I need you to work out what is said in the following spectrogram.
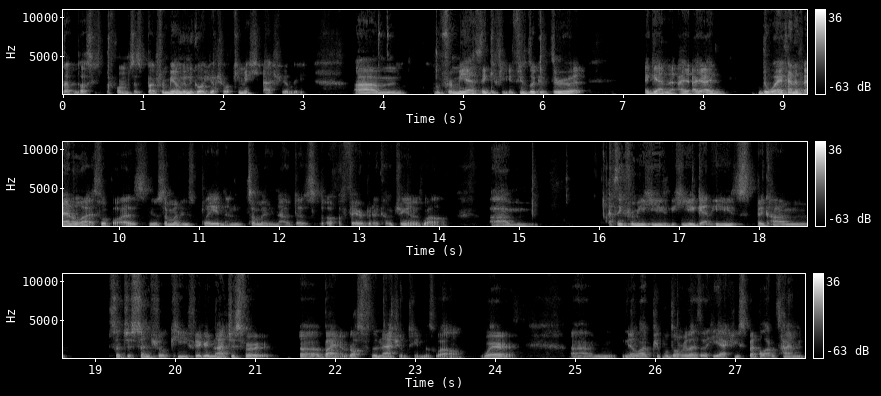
Lewandowski's performances. But for me, I'm going to go Joshua Kimmich. Actually, um, for me, I think if you if you look it through it, again, I, I the way I kind of analyze football as you know someone who's played and someone who now does a fair bit of coaching as well. Um, I think for me, he he again he's become such a central key figure, not just for uh, Bayern but also for the national team as well. Where um, you know a lot of people don't realize that he actually spent a lot of time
